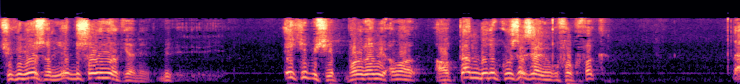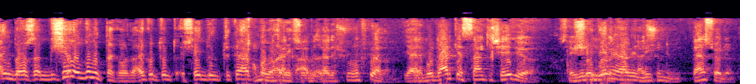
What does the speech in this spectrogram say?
Çünkü niye sorun yok? Bir sorun yok yani. Bir, ekip işi, program ama alttan beni kursa Sergen ufak ufak. Ben de olsa bir şey oldu mutlaka orada. Aykut dur- şey durup Ama atmadı bir Alex dakika abi hadi şunu unutmayalım. Yani burada herkes sanki şey diyor. Sevgili şey demiyor abi, ben, bir- şunu, ben söylüyorum.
